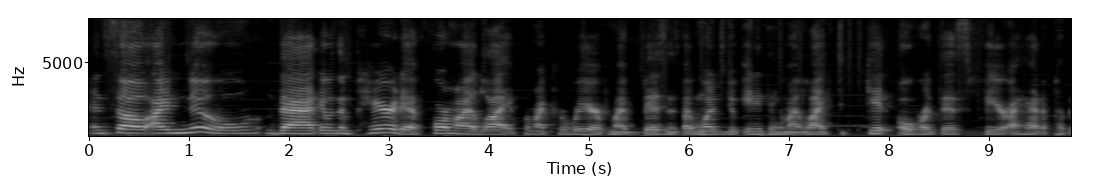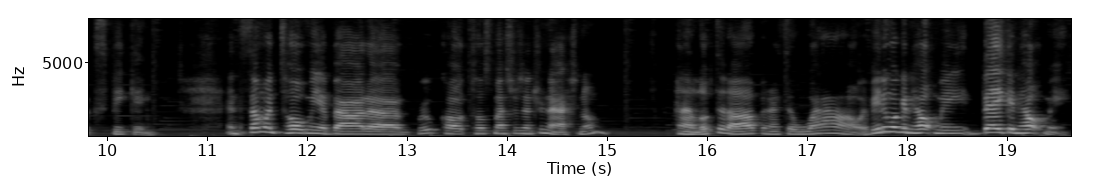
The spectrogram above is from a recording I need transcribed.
And so I knew that it was imperative for my life, for my career, for my business, if I wanted to do anything in my life to get over this fear I had of public speaking. And someone told me about a group called Toastmasters International. And I looked it up and I said, wow, if anyone can help me, they can help me.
